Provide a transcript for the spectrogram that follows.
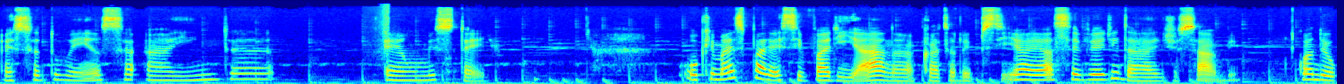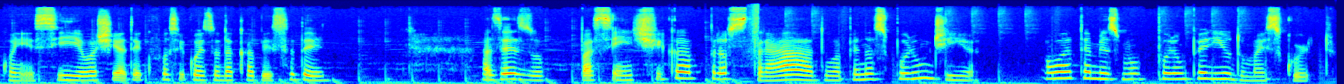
essa doença ainda é um mistério. O que mais parece variar na catalepsia é a severidade, sabe? Quando eu conheci, eu achei até que fosse coisa da cabeça dele. Às vezes o paciente fica prostrado apenas por um dia, ou até mesmo por um período mais curto,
